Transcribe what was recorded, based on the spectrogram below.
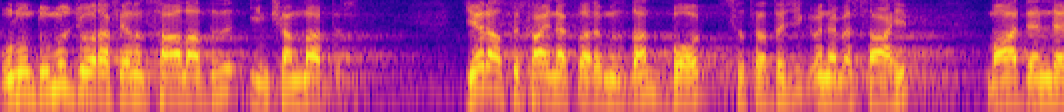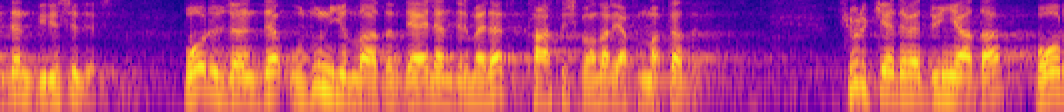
Bulunduğumuz coğrafyanın sağladığı imkanlardır. Yeraltı kaynaklarımızdan bor stratejik öneme sahip madenlerden birisidir. Bor üzerinde uzun yıllardır değerlendirmeler, tartışmalar yapılmaktadır. Türkiye'de ve dünyada bor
